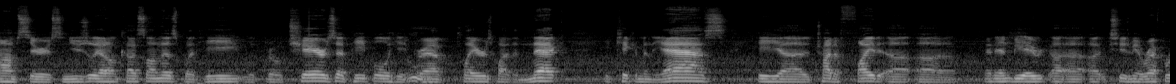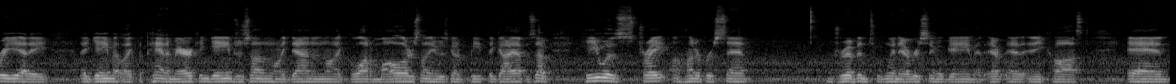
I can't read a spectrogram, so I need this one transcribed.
I'm serious, and usually I don't cuss on this, but he would throw chairs at people. He'd Ooh. grab players by the neck. He'd kick them in the ass. He uh, tried to fight uh, uh, an NBA, uh, uh, excuse me, a referee at a, a game at like the Pan American Games or something like down in like Guatemala or something. He was going to beat the guy up and stuff. He was straight 100% driven to win every single game at, at any cost. And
